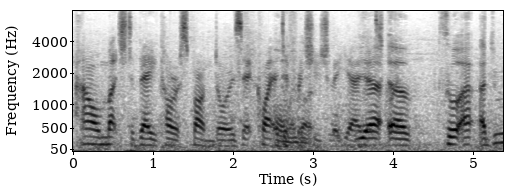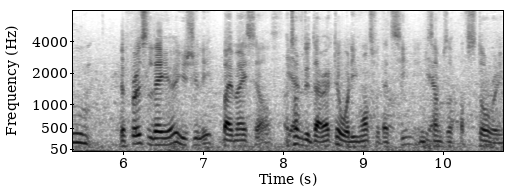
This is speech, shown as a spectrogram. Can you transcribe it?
how much do they correspond, or is it quite a Oh difference usually? Yeah, Yeah. it's- Uh, so I, I do the first layer usually by myself. I Yeah. talk with the director what he wants for that scene in Yeah. terms of, of story.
